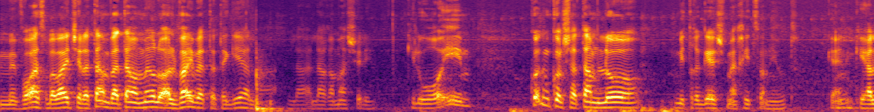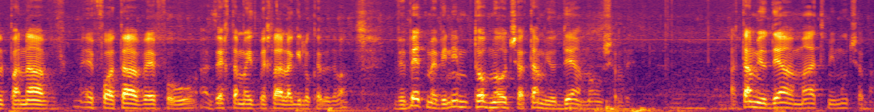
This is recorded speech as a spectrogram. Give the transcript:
מבואס בבית של התם, והתם אומר לו, הלוואי ואתה תגיע ל, ל, לרמה שלי. כאילו רואים, קודם כל שהתם לא מתרגש מהחיצוניות, כן? כי על פניו, איפה אתה ואיפה הוא, אז איך אתה מעיד בכלל להגיד לו כזה דבר? וב' מבינים טוב מאוד שהתם יודע מה הוא שווה. התם יודע מה התמימות שווה.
